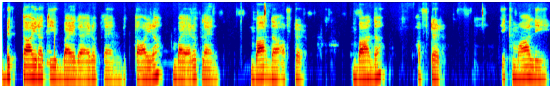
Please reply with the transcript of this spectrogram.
Bittairati by the aeroplane. Bittaira by aeroplane. Bada after. Bada after. Ikmali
